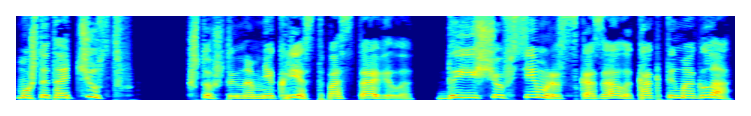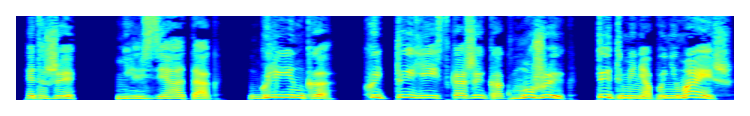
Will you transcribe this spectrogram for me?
Может, это от чувств. Что ж ты на мне крест поставила? Да еще всем рассказала, как ты могла. Это же нельзя так. Глинка, хоть ты ей скажи, как мужик. Ты-то меня понимаешь?»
